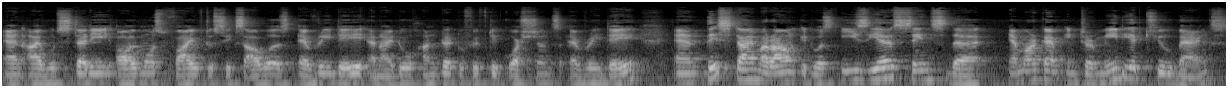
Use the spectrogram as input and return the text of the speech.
and I would study almost five to six hours every day and I do 100 to 50 questions every day. And this time around it was easier since the MRCEM intermediate QBanks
